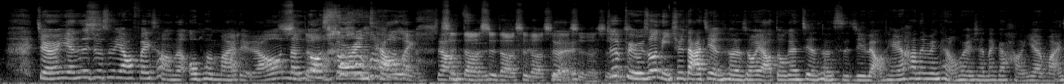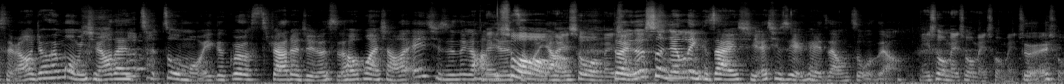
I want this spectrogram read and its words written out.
简而言之，就是要非常的 open minded，然后能够 storytelling 这样子。是的，是的，是的，是的，是的，是的。就比如说你去搭计程车的时候，也要多跟计程车司机聊天，因为他那边可能会有一些那个行业的 mindset，然后你就会莫名其妙在做某一个 growth strategy 的时候，忽然想到，哎、欸，其实那个行业是怎么样？没错，没错，对，就瞬间 link 在一起，哎、欸，其实也可以这样做，这样。没错，没错，没错，没错，没错。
